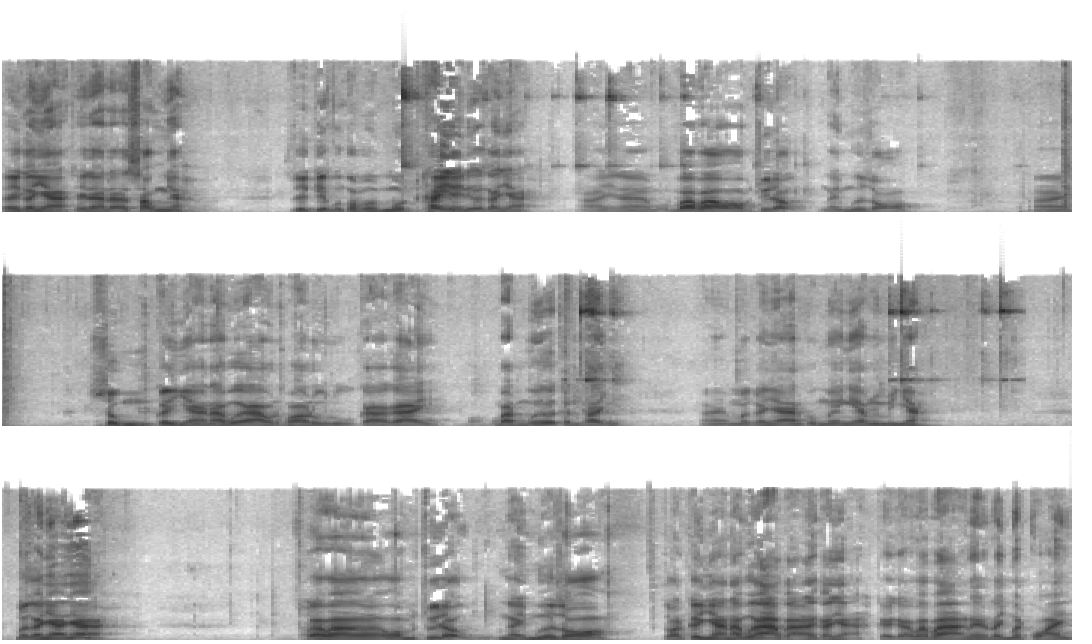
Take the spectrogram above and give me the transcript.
Đấy cả nhà thế là đã xong nhá. Dưới kia vẫn còn một, một khay này nữa cả nhà. Đấy là ba bao om chuối đậu ngày mưa gió. Đấy. Sông cây nhà lá bờ ao hoa đu đủ cà gai bát muối thần thánh. Đấy, mời cả nhà ăn cùng với anh em nhà mình nhá. Mời cả nhà nhá. Ba ba om chuối đậu ngày mưa gió. Toàn cây nhà lá bờ ao cả đấy cả nhà kể cả ba ba nên đánh mất quái.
